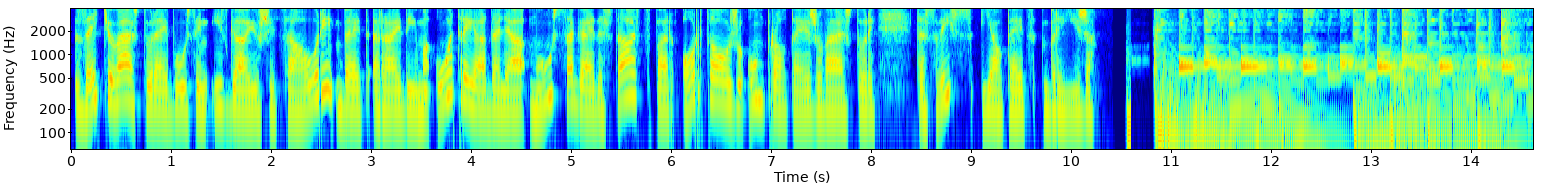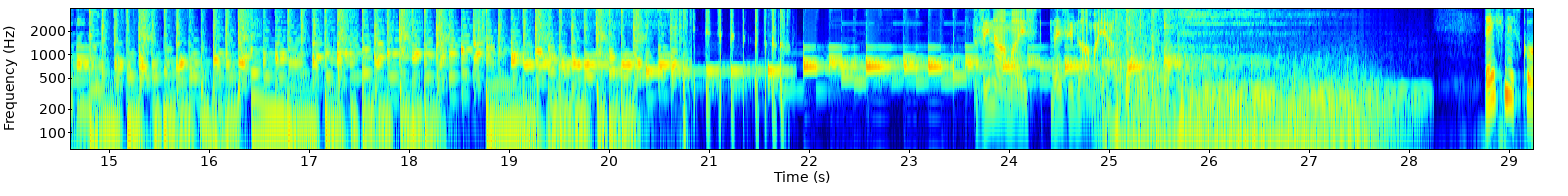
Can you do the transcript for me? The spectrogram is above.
Zeķu vēsturei būsim izgājuši cauri, bet raidījuma otrajā daļā mūs sagaida stāsts par ortožu un protēžu vēsturi. Tas viss jau pēc brīža. Zināmais nezināmajā. Tehnisko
